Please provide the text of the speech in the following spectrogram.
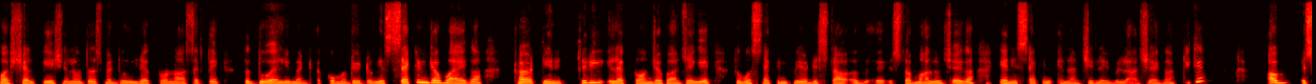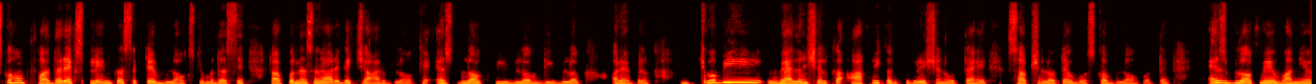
فرسٹ شیل کے شیل ہوتا ہے اس میں دو الیکٹرون آ سکتے ہیں تو دو ایلیمنٹ اکوموڈیٹ ہوں گے سیکنڈ جب آئے گا تھرٹین تھری الیکٹران جب آ جائیں گے تو وہ سیکنڈ پیریڈ استعمال ہو جائے گا یعنی سیکنڈ انرجی لیول آ جائے گا ٹھیک ہے اب اس کو ہم فردر ایکسپلین کر سکتے ہیں بلاکس کی مدد سے۔ تو آپ کو نظر آ رہے کہ چار بلاک ہے۔ S block B block D block اور ایف بلاک جو بھی ویلنس شیل کا آخری کنفیگریشن ہوتا ہے سب شیل ہوتا ہے، وہ اس کا بلاک ہوتا ہے۔ ایس بلاک میں ون یا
